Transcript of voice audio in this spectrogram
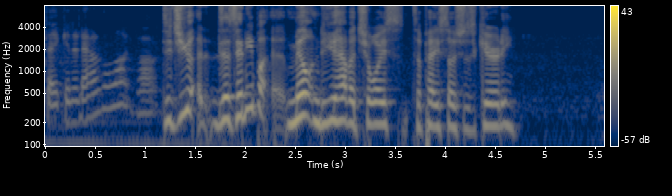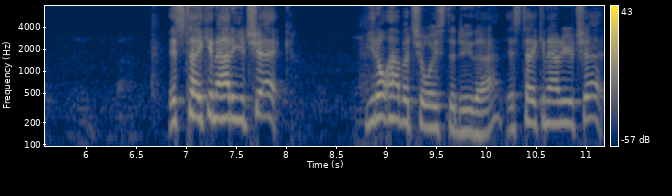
Taking it out of the lockbox. Did you? Does anybody? Milton, do you have a choice to pay Social Security? It's taken out of your check. You don't have a choice to do that. It's taken out of your check,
